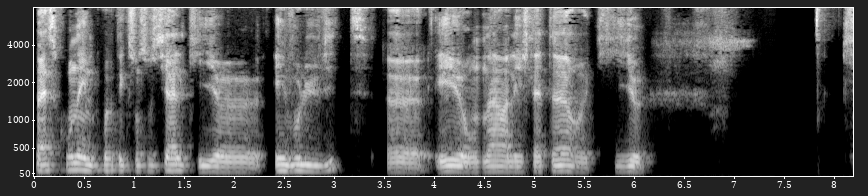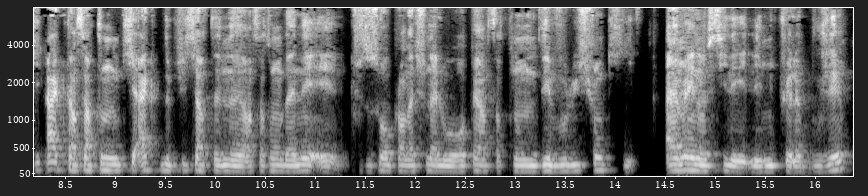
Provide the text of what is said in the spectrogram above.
parce qu'on a une protection sociale qui euh, évolue vite euh, et on a un législateur qui euh, qui acte un certain qui acte depuis certaines un certain nombre d'années et que ce soit au plan national ou européen un certain nombre d'évolutions qui amènent aussi les, les, mutuelles à bouger.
